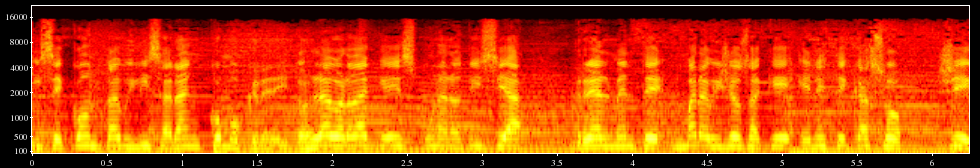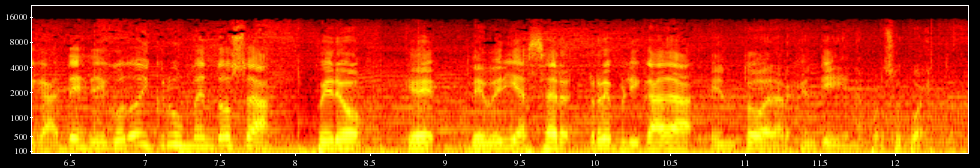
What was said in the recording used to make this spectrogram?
y se contabilizarán como créditos. La verdad que es una noticia realmente maravillosa que en este caso llega desde Godoy Cruz Mendoza, pero que debería ser replicada en toda la Argentina, por supuesto.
